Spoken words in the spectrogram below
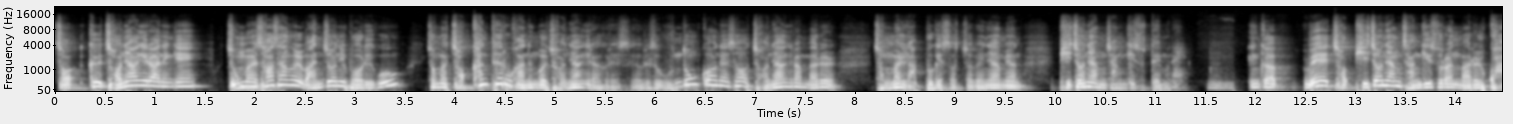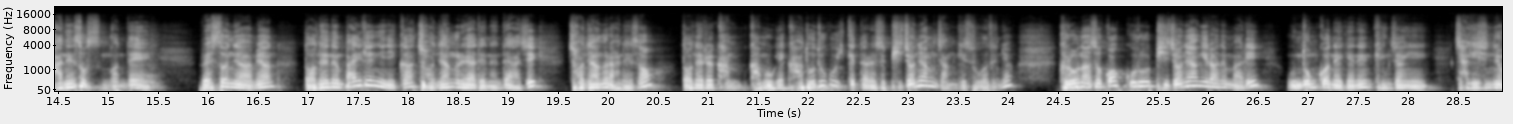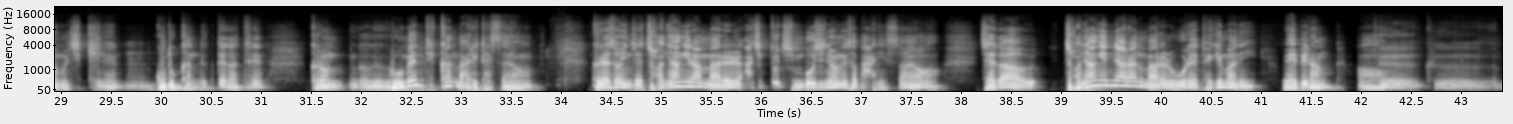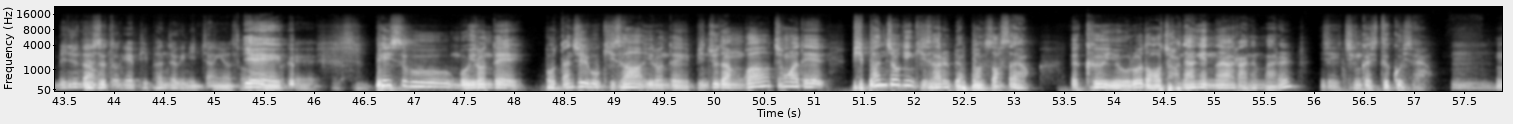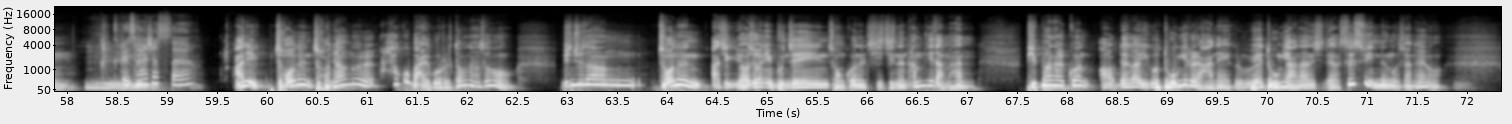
저 그 전향이라는 게 정말 사상을 완전히 버리고 정말 적한테로 가는 걸 전향이라 그랬어요. 그래서 운동권에서 전향이란 말을 정말 나쁘게 썼죠. 왜냐하면 비전향 장기수 때문에. 음. 그러니까 왜 저 비전향 장기수란 말을 관해서 쓴 건데 왜 썼냐 하면 너네는 빨갱이니까 전향을 해야 되는데 아직 전향을 안 해서 너네를 감, 감옥에 가둬두고 있겠다 그래서 비전향 장기수거든요. 그러고 나서 거꾸로 비전향이라는 말이 운동권에게는 굉장히 자기 신념을 지키는 음. 고독한 늑대 같은 그런 그 로맨틱한 말이 됐어요. 그래서 이제 전향이란 말을 아직도 진보 진영에서 많이 써요. 제가 전향했냐라는 말을 올해 되게 많이 웹이랑 어, 그, 그 민주당 그래서- 쪽의 비판적인 입장이어서 예, 그렇게 페이스북 뭐 이런데 뭐 딴지일보 기사 이런데 민주당과 청와대 비판적인 기사를 몇 번 썼어요. 그 이후로 너 전향했나라는 말을 이제 지금까지 듣고 있어요. 음. 음. 음. 그래서 하셨어요? 아니 저는 전향을 하고 말고를 떠나서 민주당 저는 아직 여전히 문재인 정권을 지지는 합니다만 비판할 건 아, 내가 이거 동의를 안 해. 그럼 왜 동의 안 하는지 내가 쓸 수 있는 거잖아요.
